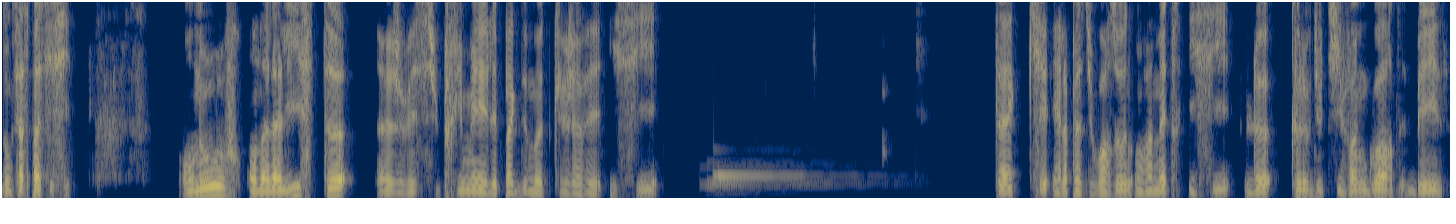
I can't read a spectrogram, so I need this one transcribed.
donc ça se passe ici. On ouvre, on a la liste, euh, je vais supprimer les packs de mode que j'avais ici. Tac, et à la place du Warzone, on va mettre ici le Call of Duty Vanguard Base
